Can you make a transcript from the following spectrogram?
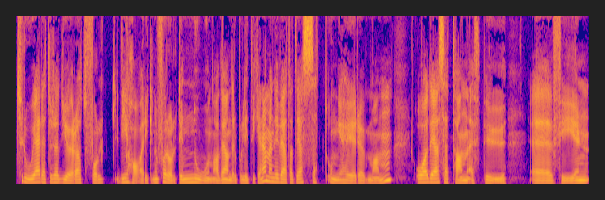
tror jeg rett og slett gjør at folk De har ikke noe forhold til noen av de andre politikerne, men de vet at de har sett Unge Høyre-mannen, og de har sett han FPU-fyren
